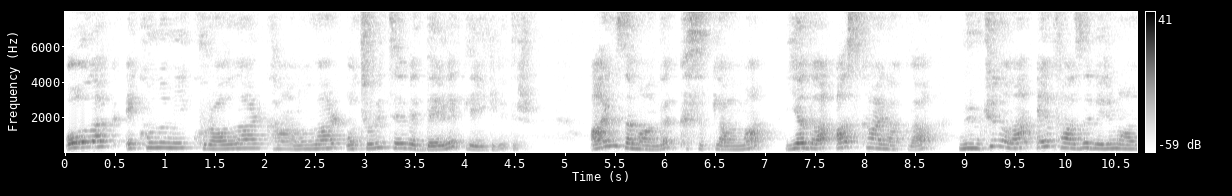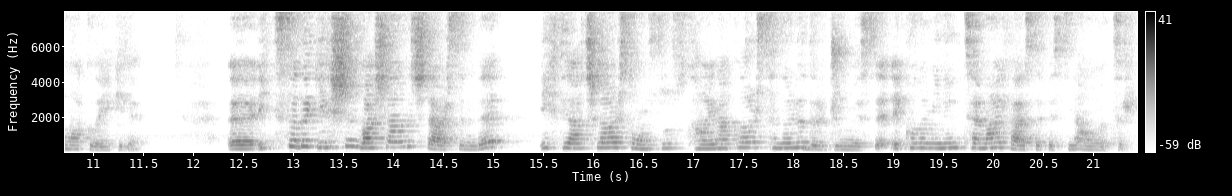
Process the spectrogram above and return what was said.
Oğlak ekonomi, kurallar, kanunlar, otorite ve devletle ilgilidir. Aynı zamanda kısıtlanma ya da az kaynakla mümkün olan en fazla verim almakla ilgili. Ee, İktisada girişin başlangıç dersinde ihtiyaçlar sonsuz, kaynaklar sınırlıdır cümlesi ekonominin temel felsefesini anlatır.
